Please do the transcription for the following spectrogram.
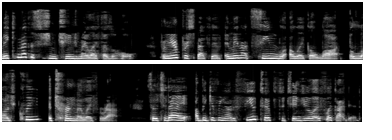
Making that decision changed my life as a whole. From your perspective, it may not seem uh, like a lot, but logically, it turned my life around. So today, I'll be giving out a few tips to change your life like I did.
